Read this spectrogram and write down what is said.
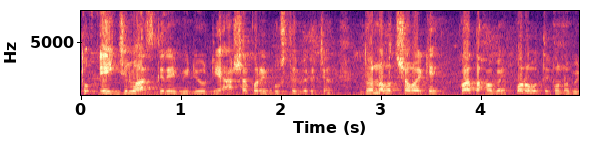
তো এই ছিল আজকের এই ভিডিওটি। আশা করি বুঝতে পেরেছেন। ধন্যবাদ সবাইকে। কথা হবে পরবর্তী কোনো ভিডিও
